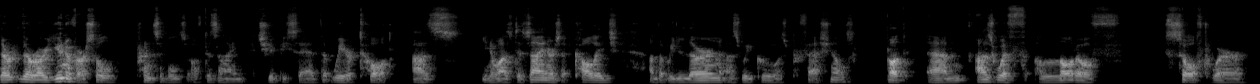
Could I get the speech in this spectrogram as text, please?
There, there are universal principles of design. It should be said that we are taught as you know as designers at college, and that we learn as we grow as professionals. But um, as with a lot of software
